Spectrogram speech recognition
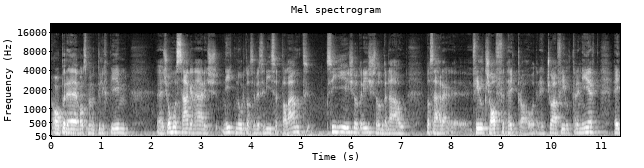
Aber äh, was man natürlich bei ihm äh, schon muss sagen, er ist nicht nur, dass er ein riesen Talent war oder ist, sondern auch, dass er äh, viel geschafft hat daran, oder er hat schon auch viel trainiert. Hat,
